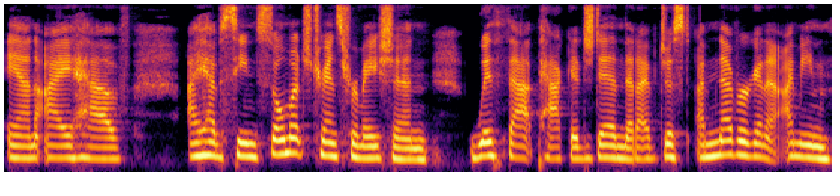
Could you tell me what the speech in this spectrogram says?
and I have I have seen so much transformation with that packaged in that I've just, I'm never going to, I mean,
